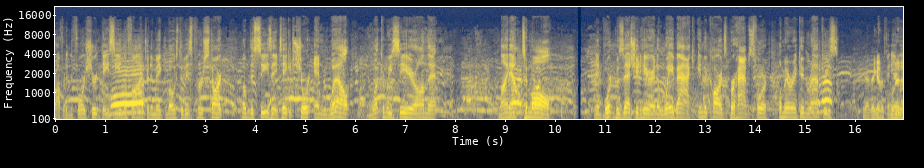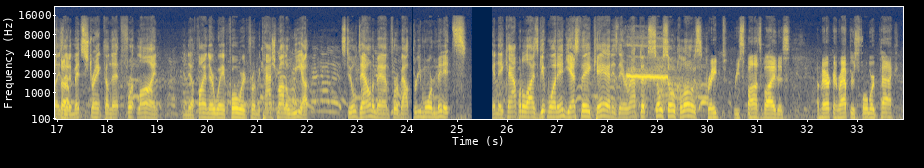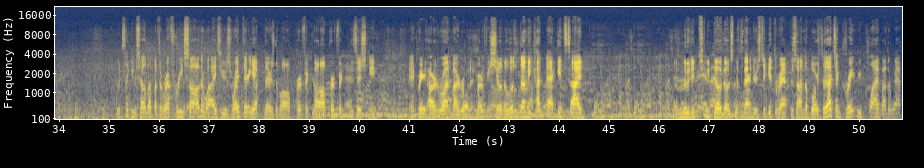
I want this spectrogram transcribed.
Crawford in the four shirt, Dacey in the five, trying to make the most of his first start of the season. He take it short and well. And what can we see here on that line out to Maul? An important possession here and a way back in the cards, perhaps, for American Raptors. Yeah, they got to And square realize this that immense strength on that front line, and they'll find their way forward from Cash Malawia. Still down a man for about three more minutes. Can they capitalize, get one in? Yes, they can, as they're wrapped up so, so close. Great response by this American Raptors forward pack. Looks like he was held up, but the referee saw otherwise. He was right there. Yep, there's the ball. Perfect call, perfect positioning, and a great hard run by Ronan Murphy. Showed the little dummy cutback inside. Eluded two Dogos defenders to get the Raptors on the board. So that's a great reply by the Raptors.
